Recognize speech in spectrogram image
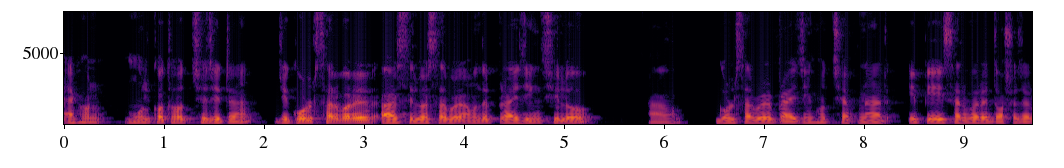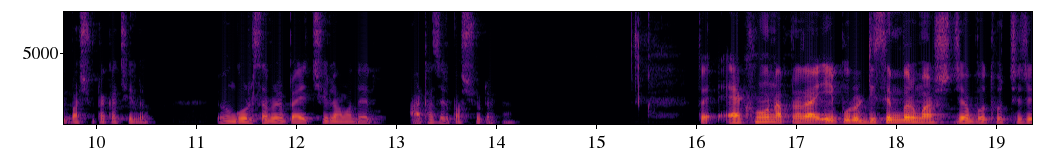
এখন মূল কথা হচ্ছে যেটা, যে গোল্ড সার্ভারের আর সিলভার সার্ভারের আমাদের প্রাইজিং ছিল গোল্ড সার্ভারের প্রাইজিং হচ্ছে আপনার এপিআই সার্ভারে দশ হাজার পাঁচশো টাকা ছিল এবং গোল্ড সার্ভারের প্রাইস ছিল আমাদের আট হাজার পাঁচশো টাকা। তো এখন আপনারা এই পুরো ডিসেম্বর মাস যাবৎ হচ্ছে যে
